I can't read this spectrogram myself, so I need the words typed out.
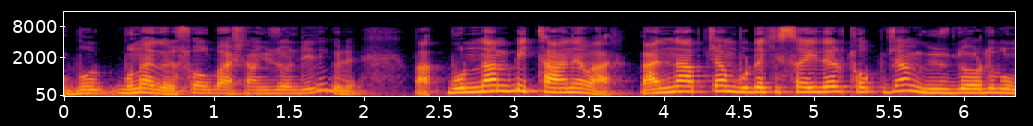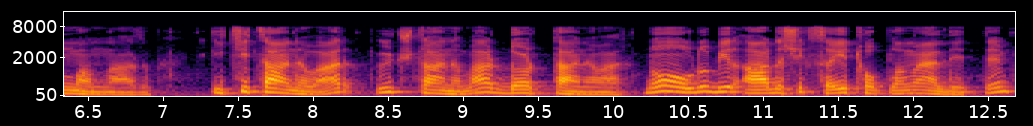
Bu, buna göre sol baştan 110 dediğine göre bak bundan bir tane var. Ben ne yapacağım? Buradaki sayıları toplayacağım. 104'ü bulmam lazım. 2 tane var, 3 tane var, 4 tane var. Ne oldu? Bir ardışık sayı toplamı elde ettim.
